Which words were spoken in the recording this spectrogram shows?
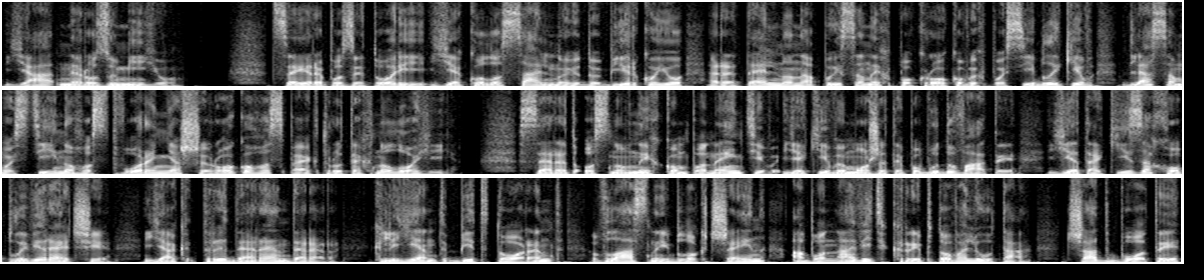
я не розумію. Цей репозиторій є колосальною добіркою ретельно написаних покрокових посібликів для самостійного створення широкого спектру технологій. Серед основних компонентів, які ви можете побудувати, є такі захопливі речі, як 3D-рендерер, клієнт BitTorrent, власний блокчейн або навіть криптовалюта, чат-боти,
